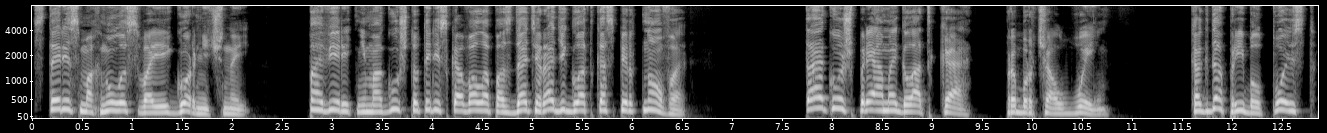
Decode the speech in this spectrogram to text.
Стерис махнула своей горничной. «Поверить не могу, что ты рисковал опоздать ради глотка спиртного». «Так уж прямо глотка», — пробурчал Уэйн. Когда прибыл поезд,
